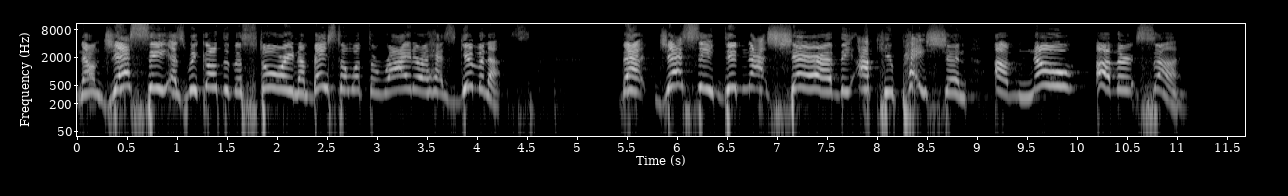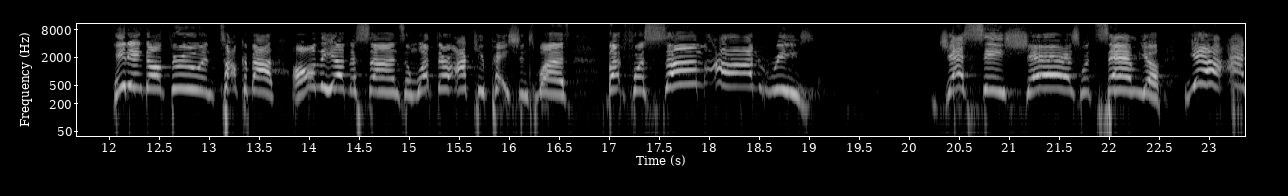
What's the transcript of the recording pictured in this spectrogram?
Now, Jesse, as we go through the story, now based on what the writer has given us, that Jesse did not share the occupation of no other son. He didn't go through and talk about all the other sons and what their occupations was, but for some odd reason, Jesse shares with Samuel, Yeah, I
